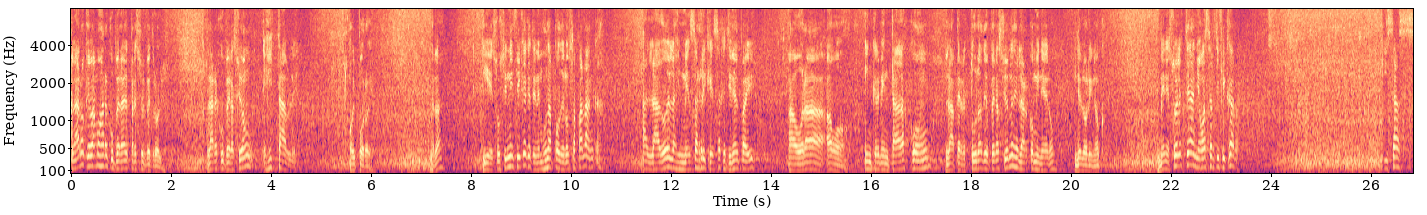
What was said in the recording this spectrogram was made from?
Claro que vamos a recuperar el precio del petróleo. La recuperación es estable hoy por hoy, ¿verdad? Y eso significa que tenemos una poderosa palanca al lado de las inmensas riquezas que tiene el país, ahora incrementadas con la apertura de operaciones del arco minero del Orinoco. Venezuela este año va a certificar, quizás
